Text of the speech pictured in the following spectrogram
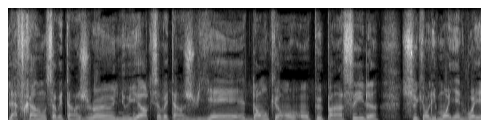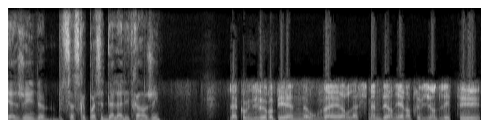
La France, ça va être en juin. New York, ça va être en juillet. Donc, on, peut penser, là, ceux qui ont les moyens de voyager, ça serait possible d'aller à l'étranger? La communauté européenne a ouvert la semaine dernière, en prévision de l'été,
